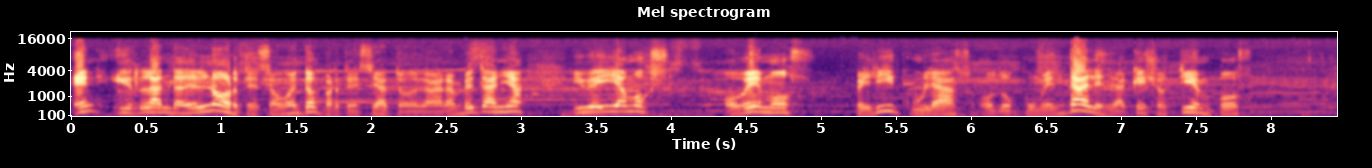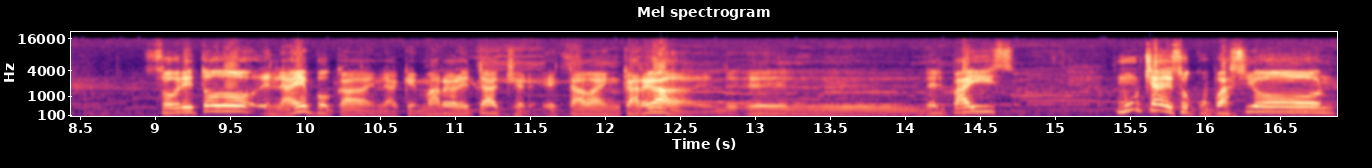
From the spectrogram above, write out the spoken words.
en Irlanda del Norte. En ese momento pertenecía a toda la Gran Bretaña y veíamos o vemos películas o documentales de aquellos tiempos sobre todo en la época en la que Margaret Thatcher estaba encargada del, del- del país, mucha desocupación,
